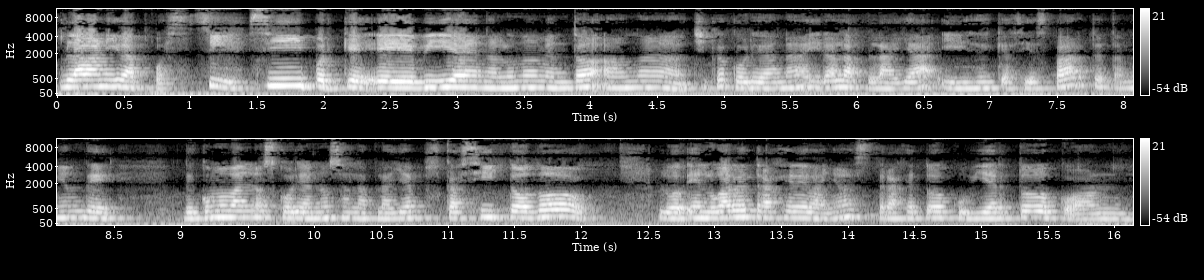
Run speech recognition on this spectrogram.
la vanidad, pues. Sí. Sí, porque eh, vi en algún momento a una chica coreana ir a la playa y dice que así es parte también de, de cómo van los coreanos a la playa, pues casi todo en lugar de traje de baño, es traje todo cubierto con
